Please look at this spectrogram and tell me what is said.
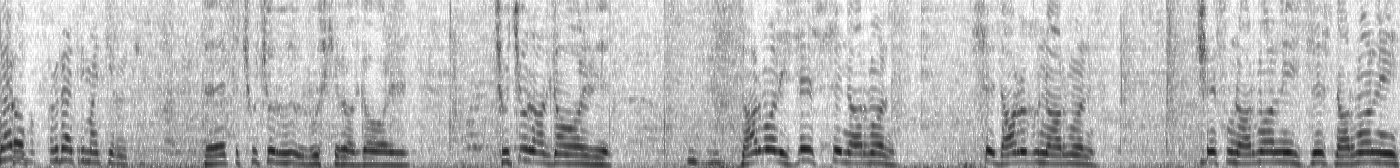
Дорогу когда отремонтируете? Это чуть-чуть русский разговаривает. Чуть-чуть разговаривает. Нормально, здесь все нормально. Все дорогу нормально. Шефу нормальный, здесь нормальный.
